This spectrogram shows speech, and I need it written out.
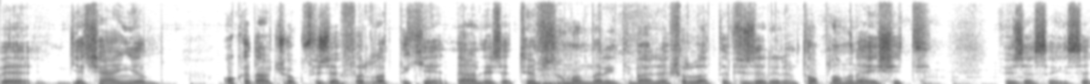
Ve geçen yıl o kadar çok füze fırlattı ki neredeyse tüm zamanlar itibariyle fırlattığı füzelerin toplamına eşit füze sayısı.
